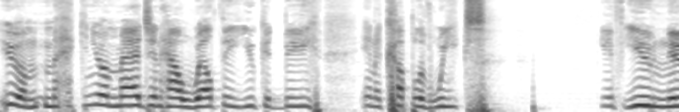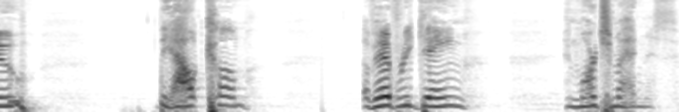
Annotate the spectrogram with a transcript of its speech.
You can you imagine how wealthy you could be in a couple of weeks if you knew the outcome of every game in March Madness?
